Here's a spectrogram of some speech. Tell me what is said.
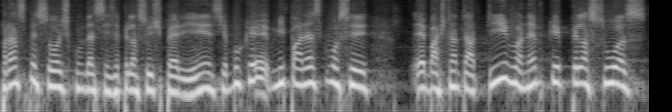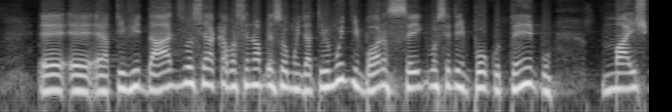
para as pessoas com deficiência, pela sua experiência, porque me parece que você é bastante ativa, né? Porque pelas suas é, é, é, atividades, você acaba sendo uma pessoa muito ativa, muito embora sei que você tem pouco tempo, mas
